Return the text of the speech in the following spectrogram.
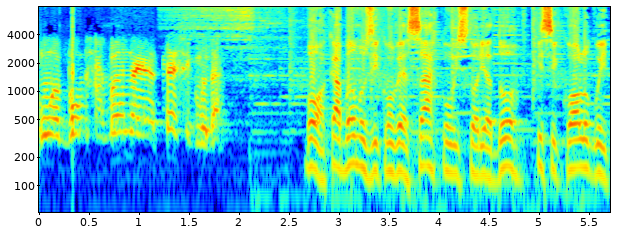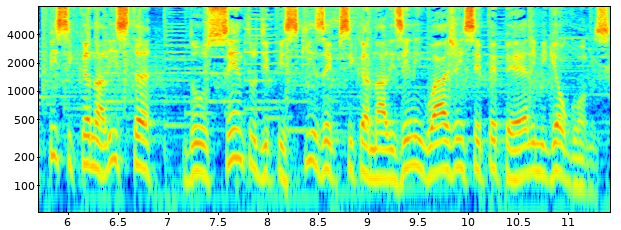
Uma boa semana e até segunda. Bom, acabamos de conversar com o historiador, psicólogo e psicanalista do Centro de Pesquisa e Psicanálise em Linguagem, CPPL, Miguel Gomes.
